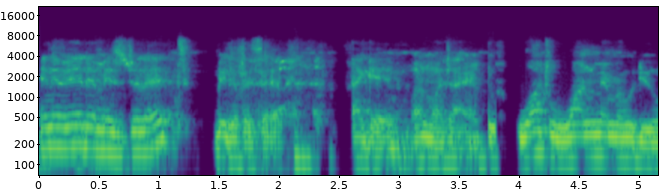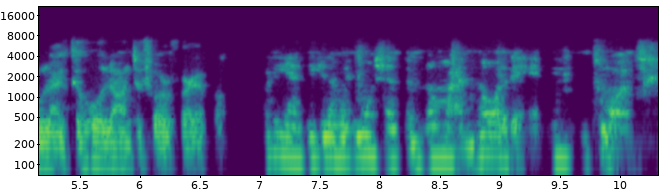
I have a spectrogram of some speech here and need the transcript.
Anyway, then Miss Gillette, big up yourself. Again, one more time. What one memory would you like to hold on to for forever? Yeah, thinking of emotions, no man, no one too much.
